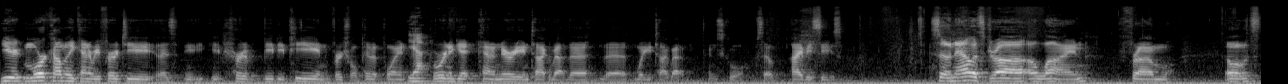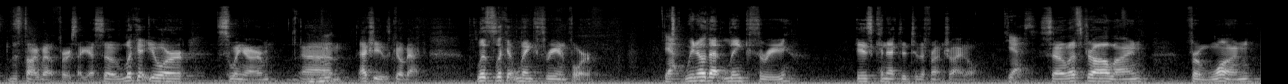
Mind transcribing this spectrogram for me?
You're more commonly kind of referred to as you've heard of VPP and virtual pivot point. Yeah. We're going to get kind of nerdy and talk about the, the what you talk about in school. So IVCs. So now let's draw a line from. Oh, let's let's talk about it first, I guess. So look at your swing arm. Mm-hmm. Um, mm-hmm. Actually, let's go back. Let's look at link three and four. Yeah. We know that link three is connected to the front triangle. Yes. So let's draw a line from 1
